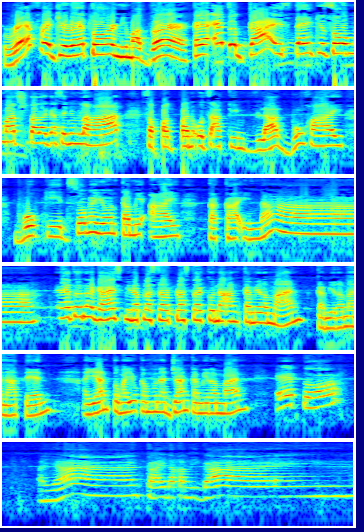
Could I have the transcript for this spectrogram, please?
refrigerator ni Mother. Kaya eto guys, thank you so much talaga sa inyong lahat sa pagpanood sa aking vlog, Buhay Bukid. So ngayon kami ay kakain na. Eto na guys, pinaplaster-plaster ko na ang cameraman. Cameraman natin. Ayan, tumayo ka muna dyan, cameraman. Eto, ayan, kain na kami guys.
